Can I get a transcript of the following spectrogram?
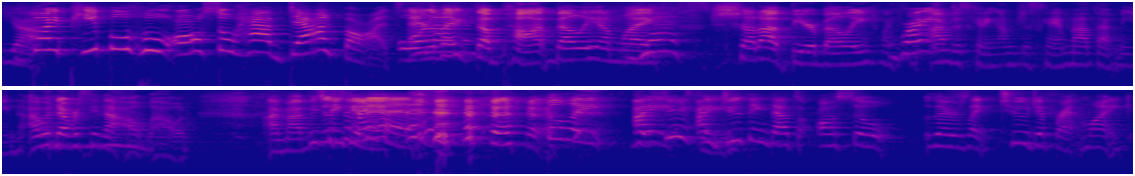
yeah. By people who also have dad bods. Or And like I'm- the pot belly. I'm like, Yes. shut up, beer belly. Like, Right. I'm just kidding. I'm just kidding. I'm not that mean. I would never say that out loud. I might be Just in thinking it. But like But I, I do think that's also there's like two different like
